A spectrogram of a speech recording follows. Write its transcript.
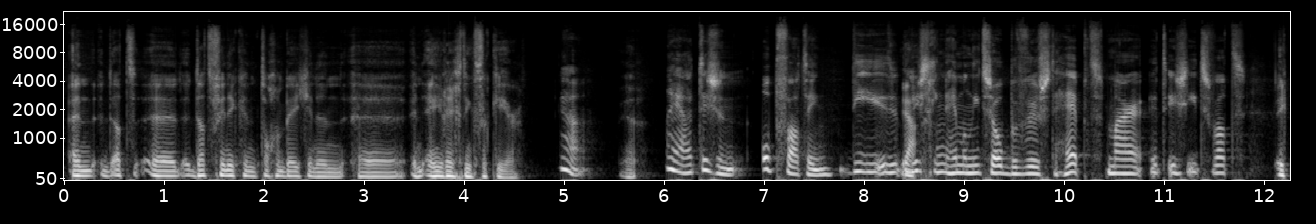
En dat, uh, dat vind ik een, toch een beetje een, uh, een eenrichting verkeer. Ja. ja. Nou ja, het is een opvatting die je ja. misschien helemaal niet zo bewust hebt, maar het is iets wat ik,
